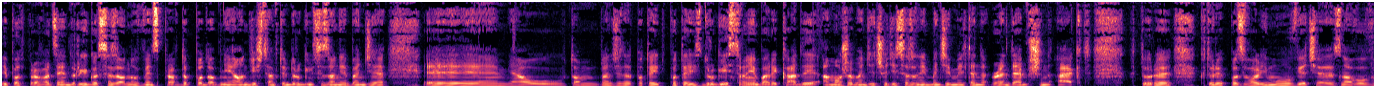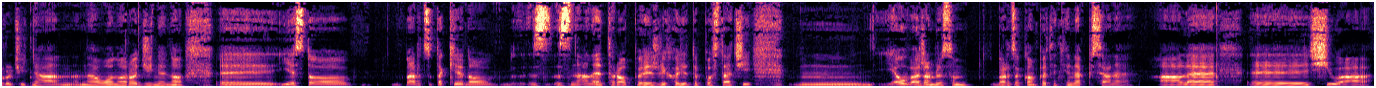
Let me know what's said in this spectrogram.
i podprowadzenie drugiego sezonu, więc prawdopodobnie on gdzieś tam w tym drugim sezonie będzie yy, miał tą, będzie po tej, po tej z drugiej stronie barykady, a może będzie trzeci sezon i będzie miał ten Redemption Act, który, który pozwoli mu, wiecie, znowu wrócić na, na łono rodziny. No, yy, jest to bardzo takie no, znane tropy, jeżeli chodzi o te postaci. Mm, ja uważam, że są bardzo kompetentnie napisane, ale y, siła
